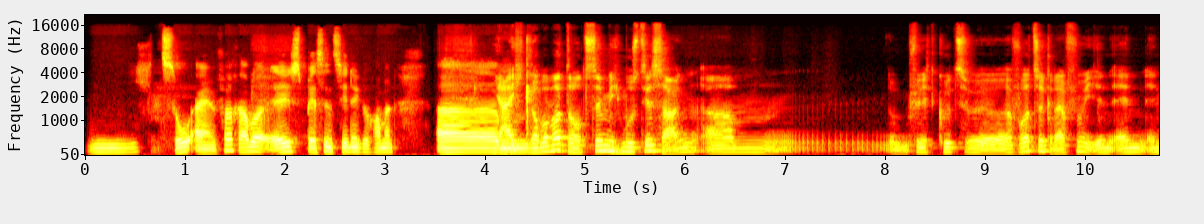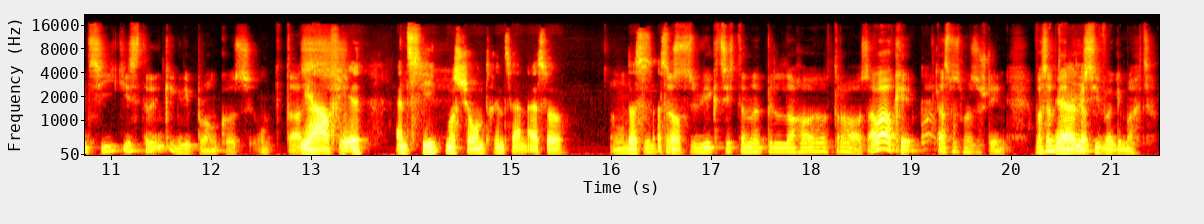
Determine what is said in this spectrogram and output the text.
nicht so einfach, aber er ist besser in Szene gekommen. Ähm, ja, ich glaube aber trotzdem, ich muss dir sagen, ähm, um vielleicht kurz äh, hervorzugreifen, ein, ein, Sieg ist drin gegen die Broncos. Und das, ja, ein Sieg muss schon drin sein. Also und das, also, das wirkt sich dann ein bisschen drauf aus. Aber okay, das muss mal so stehen. Was hat ja, dein Receiver gemacht?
